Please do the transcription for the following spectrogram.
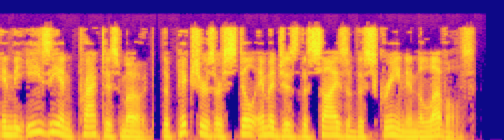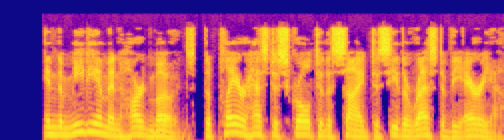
In the easy and practice mode, the pictures are still images the size of the screen in the levels. In the medium and hard modes, the player has to scroll to the side to see the rest of the area.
